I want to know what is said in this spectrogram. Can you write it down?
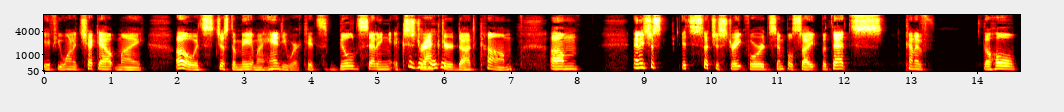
If you want to check out my oh, it's just a my handiwork. It's buildsettingextractor.com. um, and it's just it's such a straightforward, simple site. But that's kind of the whole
